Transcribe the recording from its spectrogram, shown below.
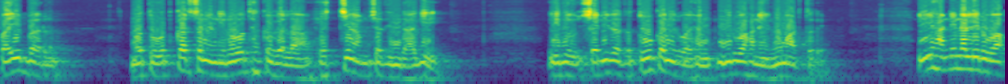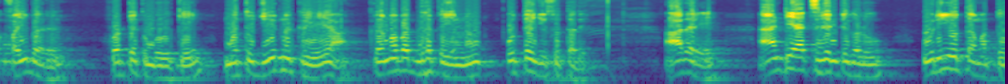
ಫೈಬರ್ ಮತ್ತು ಉತ್ಕರ್ಷಣ ನಿರೋಧಕಗಳ ಹೆಚ್ಚಿನ ಅಂಶದಿಂದಾಗಿ ಇದು ಶರೀರದ ತೂಕ ನಿರ್ವಹ, ನಿರ್ವಹಣೆಯನ್ನು ಮಾಡ್ತದೆ. ಈ ಹಣ್ಣಿನಲ್ಲಿರುವ ಫೈಬರ್ ಹೊಟ್ಟೆ ತುಂಬುವಿಕೆ ಮತ್ತು ಜೀರ್ಣಕ್ರಿಯೆಯ ಕ್ರಮಬದ್ಧತೆಯನ್ನು ಉತ್ತೇಜಿಸುತ್ತದೆ. ಆದರೆ ಆಂಟಿ ಆಕ್ಸಿಡೆಂಟ್ಗಳು ಉರಿಯೂತ ಮತ್ತು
